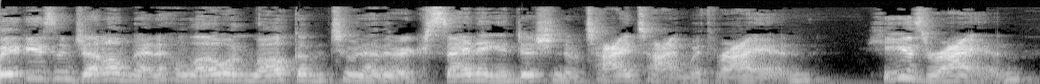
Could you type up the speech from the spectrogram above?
Ladies and gentlemen, hello and welcome to another exciting edition of Tie Time with Ryan. He is Ryan.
